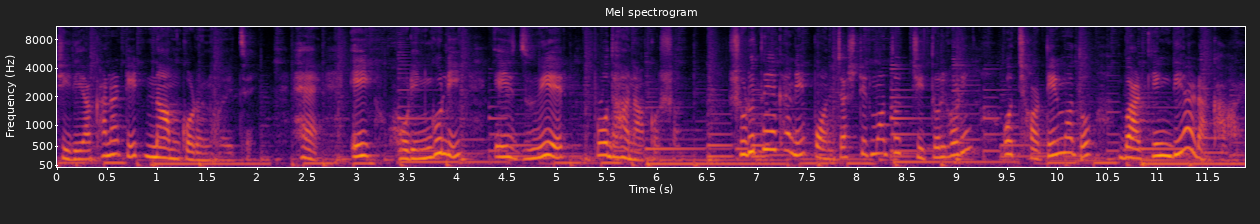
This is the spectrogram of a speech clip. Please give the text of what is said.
চিড়িয়াখানাটির নামকরণ হয়েছে। হ্যাঁ এই হরিণগুলি এই জুয়ের প্রধান আকর্ষণ। শুরুতে এখানে পঞ্চাশটির মতো চিতল হরিণ ও ছটির মতো বার্কিং ডিয়ার রাখা হয়।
